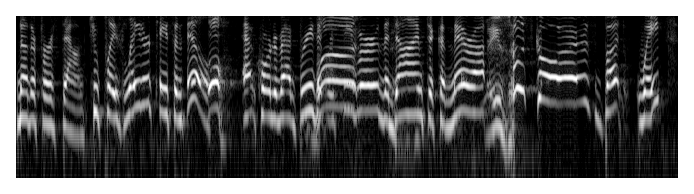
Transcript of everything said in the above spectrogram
another first down. Two plays later, Taysom Hill Oh. at quarterback, Brees at receiver, the dime to Kamara, Laser. who scores. But wait.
